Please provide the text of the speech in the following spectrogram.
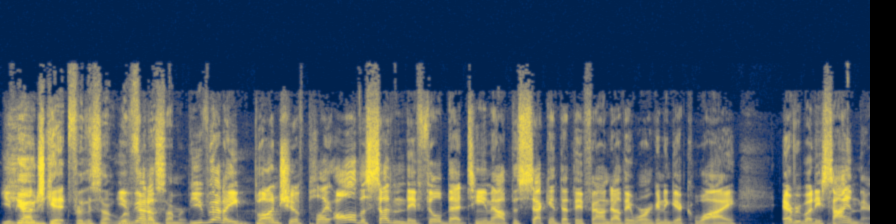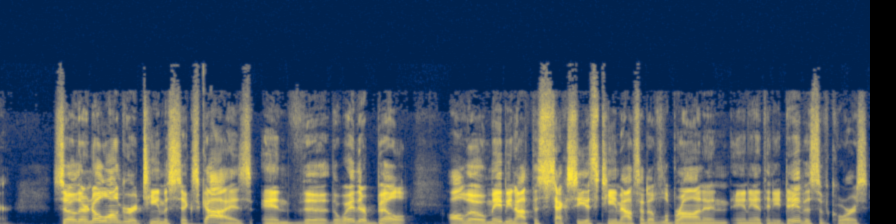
You've huge got, get for the sum- You've for got the a summer. you've got a bunch of play. All of a sudden, they filled that team out. The second that they found out they weren't going to get Kawhi, everybody signed there. So they're no longer a team of six guys. And the the way they're built, although maybe not the sexiest team outside of LeBron and, and Anthony Davis, of course,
